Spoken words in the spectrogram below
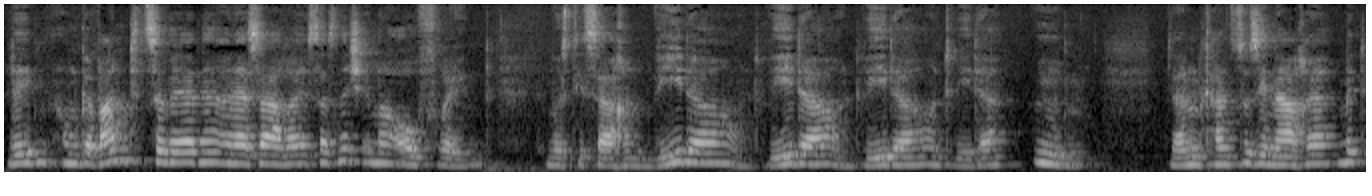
Leben, um gewandt zu werden in einer Sache, ist das nicht immer aufregend. Du musst die Sachen wieder und wieder und wieder und wieder üben. Dann kannst du sie nachher mit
